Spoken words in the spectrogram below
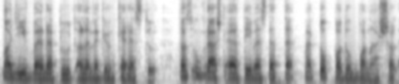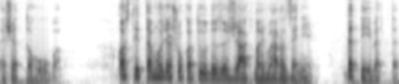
Nagy ívben repült a levegőn keresztül, de az ugrást eltévesztette, mert toppadobbanással esett a hóba. Azt hittem, hogy a sokat üldözött zsákmány már az enyém, de tévedtem.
